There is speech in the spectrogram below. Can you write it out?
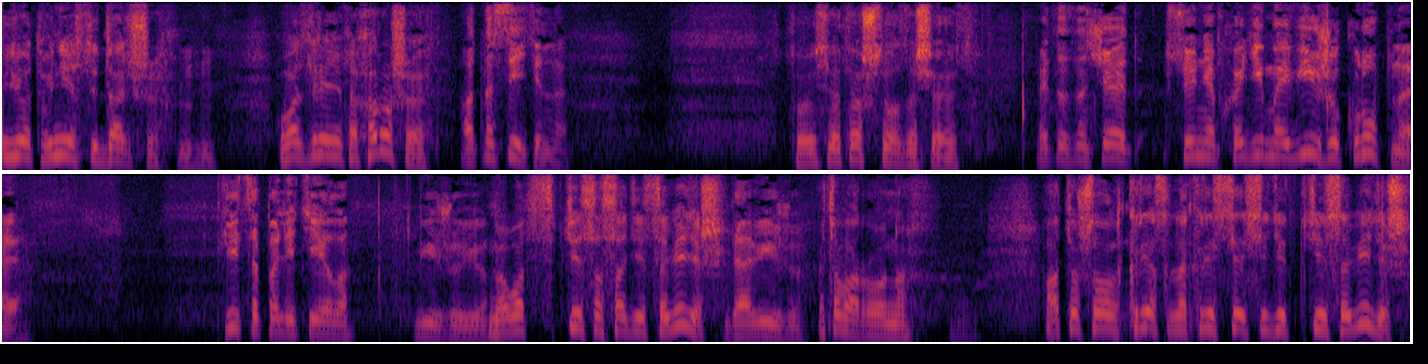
идет вниз и дальше. Мгм. У вас зрение-то хорошее? Относительно. То есть это что означает? Это означает, все необходимое вижу крупное. Птица полетела. Вижу ее. Но вот птица садится, видишь? Да, вижу. Это ворона. А то, что он кресло на кресте сидит, птица, видишь?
